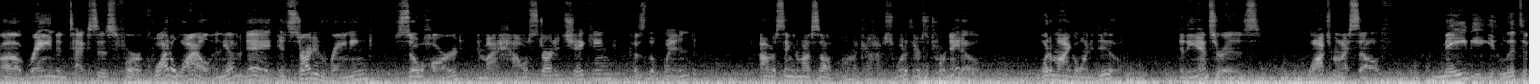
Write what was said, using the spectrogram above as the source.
uh, rained in Texas for quite a while, and the other day it started raining so hard and my house started shaking because of the wind, I was thinking to myself, oh my gosh, what if there's a tornado? What am I going to do? And the answer is watch myself maybe get lifted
